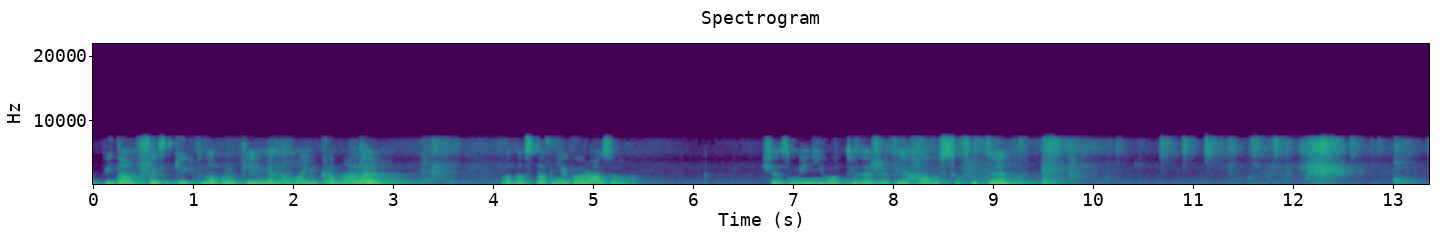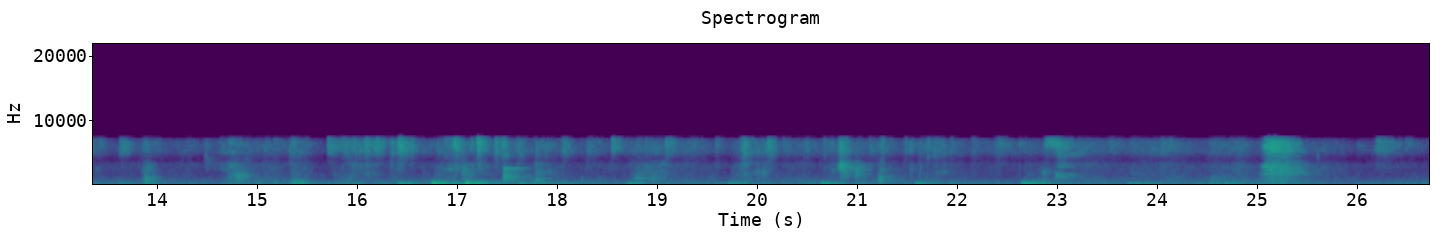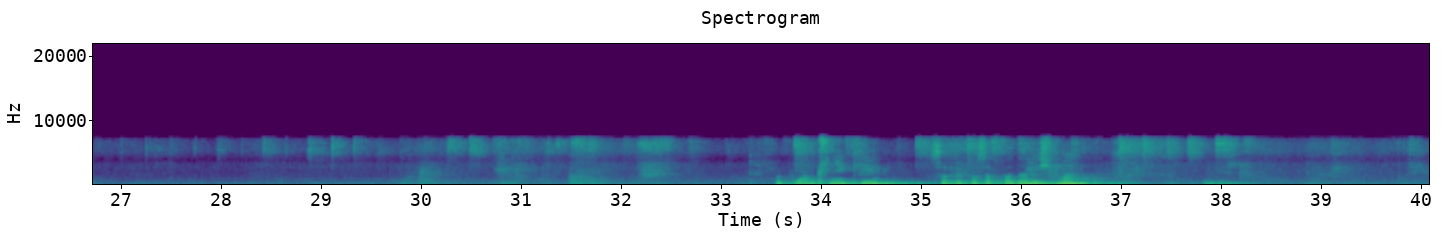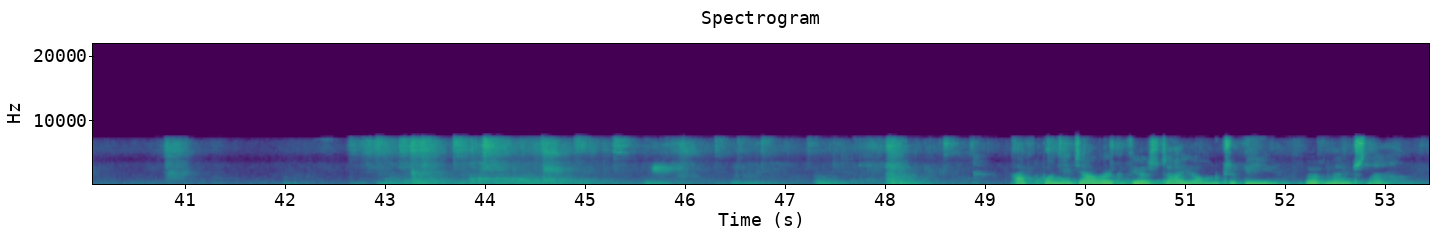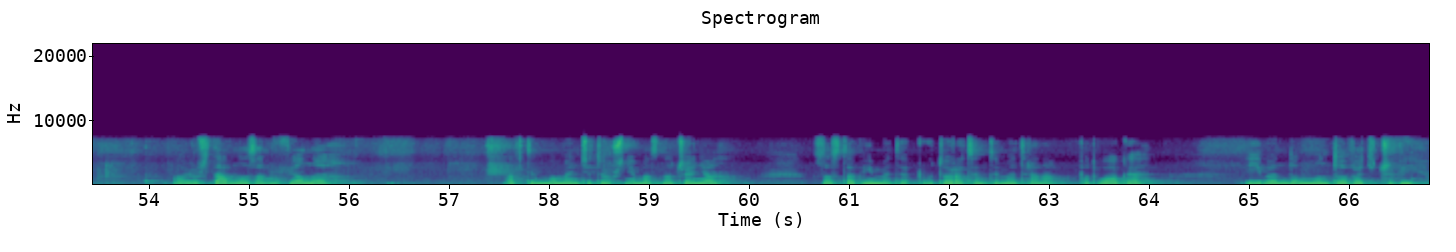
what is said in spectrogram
Witam wszystkich w nowym filmie na moim kanale. Od ostatniego razu się zmieniło tyle, że wjechały sufity. Włączniki sobie pozakładaliśmy. A w poniedziałek wjeżdżają drzwi wewnętrzne. No już dawno zamówione. A w tym momencie to już nie ma znaczenia. Zostawimy te 1,5 cm na podłogę i będą montować drzwi.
